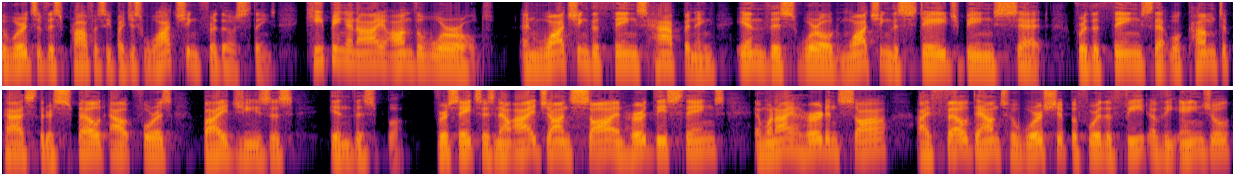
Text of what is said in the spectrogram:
the words of this prophecy by just watching for those things, keeping an eye on the world and watching the things happening in this world, watching the stage being set for the things that will come to pass that are spelled out for us by Jesus in this book. Verse 8 says, Now I, John, saw and heard these things, and when I heard and saw, I fell down to worship before the feet of the angel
